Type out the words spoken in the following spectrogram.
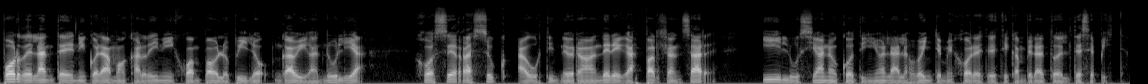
por delante de Nicolás Moscardini, Juan Pablo Pilo, Gaby Gandulia, José Razuc, Agustín de Brabandere, Gaspar Chanzar y Luciano Cotiñola, los 20 mejores de este campeonato del TC Pista.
